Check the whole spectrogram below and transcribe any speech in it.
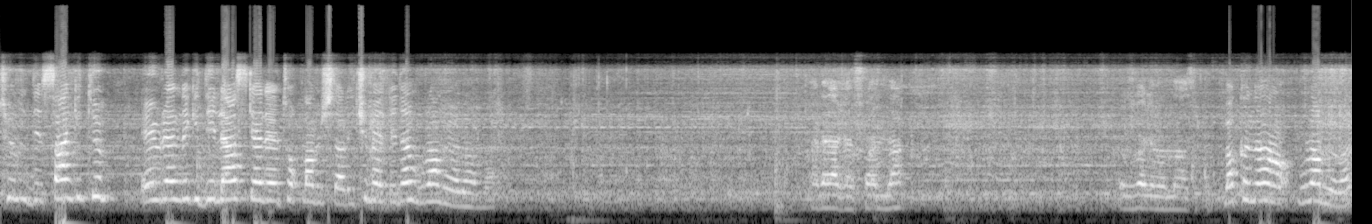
Tüm sanki tüm evrendeki deli askerleri toplamışlar. 2 metreden vuramıyor adamlar. Arkadaşlar şu anda hızlı oynamam lazım. Bakın ha vuramıyorlar.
